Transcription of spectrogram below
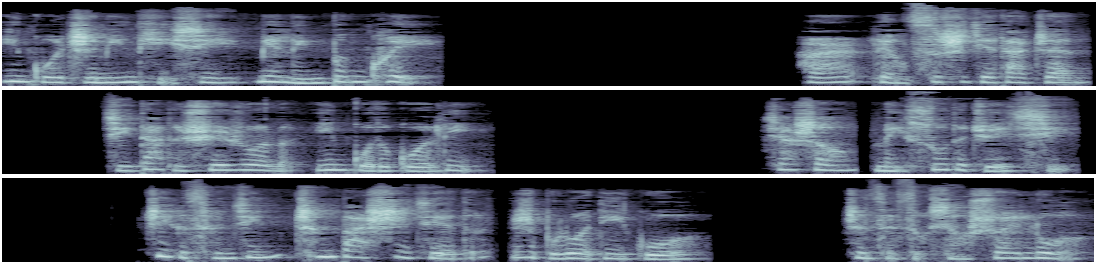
英国殖民体系面临崩溃，而两次世界大战极大的削弱了英国的国力，加上美苏的崛起，这个曾经称霸世界的日不落帝国正在走向衰落。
